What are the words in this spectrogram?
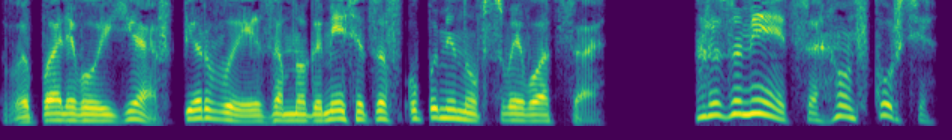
Выпаливаю я, впервые за много месяцев упомянув своего отца. «Разумеется, он в курсе».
